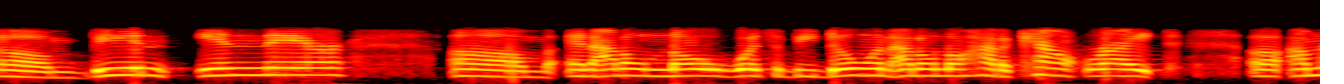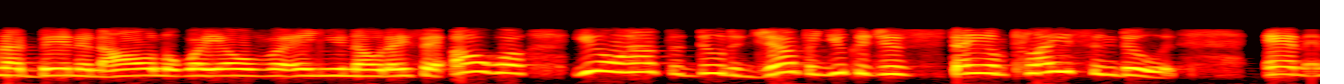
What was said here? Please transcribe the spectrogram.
um being in there, um, and I don't know what to be doing. I don't know how to count right. Uh, I'm not bending all the way over, and you know they say, "Oh well, you don't have to do the jumping. You could just stay in place and do it." And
